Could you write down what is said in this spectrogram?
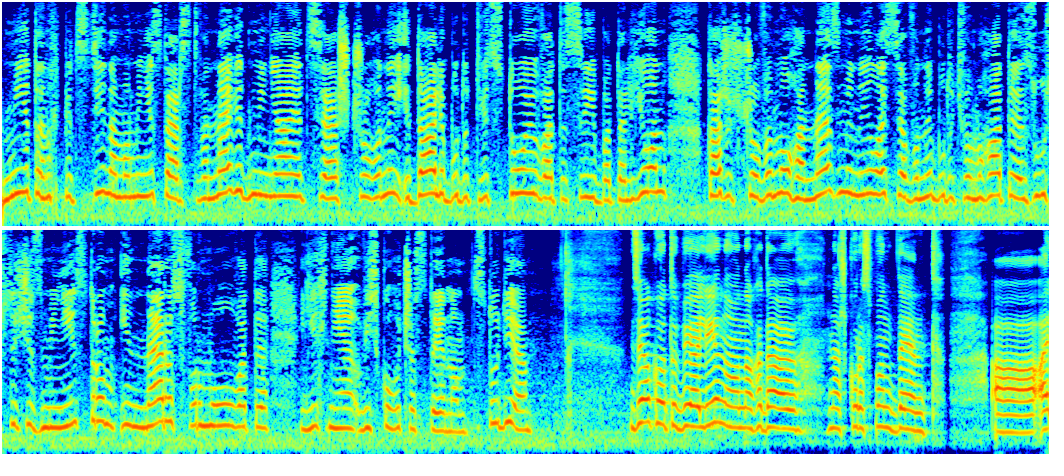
мітинг під стінами міністерства не відміняється, що вони і далі будуть відстоювати свій батальйон. кажуть, що вимога не змінилася. Вони будуть вимагати зустрічі з міністром і не розформовувати їхню військову частину. Студія. Дякую тобі, Аліно. Нагадаю, наш кореспондент. а,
